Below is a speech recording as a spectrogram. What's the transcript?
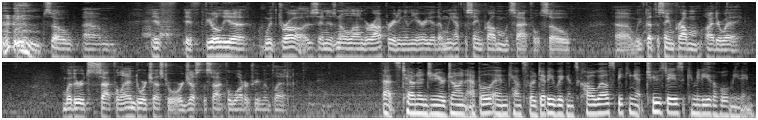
So um, if, if Veolia withdraws and is no longer operating in the area, then we have the same problem with Sackville. So uh, we've got the same problem either way, whether it's Sackville and Dorchester or just the Sackville water treatment plant. That's Town Engineer John Eppel and Councillor Debbie Wiggins Caldwell speaking at Tuesday's Committee of the Whole meeting.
